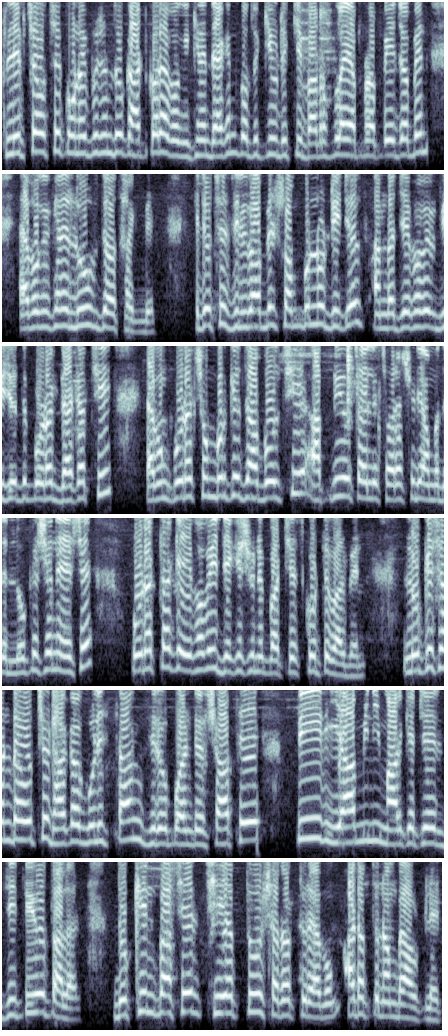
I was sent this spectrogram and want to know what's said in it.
স্লিপটা হচ্ছে কোন পর্যন্ত কাট করা এবং এখানে দেখেন কত কিউট একটি বাটারফ্লাই আপনারা পেয়ে যাবেন এবং এখানে লুফ দেওয়া থাকবে। এটা হচ্ছে জিলবাবের সম্পূর্ণ ডিটেলস আমরা যেভাবে ভিডিওতে প্রোডাক্ট দেখাচ্ছি এবং প্রোডাক্ট সম্পর্কে যা বলছি, আপনিও চাইলে সরাসরি আমাদের লোকেশনে এসে প্রোডাক্টটাকে এভাবেই দেখে শুনে পারচেস করতে পারবেন। লোকেশনটা হচ্ছে ঢাকা গুলিস্তান জিরো পয়েন্টের সাথে পীর ইয়ামিনী মার্কেটের দ্বিতীয় তালার, দক্ষিণ পাশের ছিয়াত্তর, সাতাত্তর এবং আটাত্তর নম্বর আউটলেট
